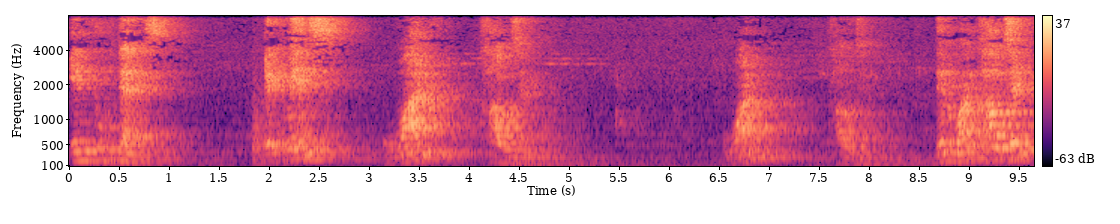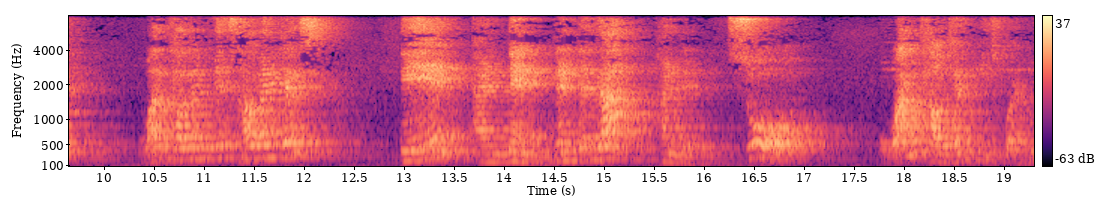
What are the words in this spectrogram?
into tens, it means 1000. 1000. Then 1000 1000 means how many tens? 10 and 10. 10 tens are 100. So 1000 is equal to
